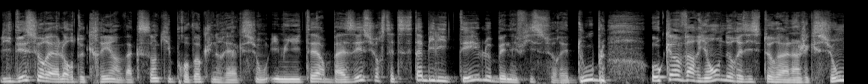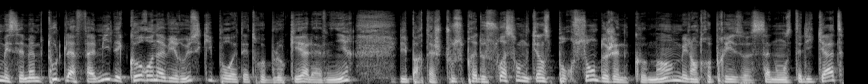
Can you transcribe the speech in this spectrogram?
L'idée serait alors de créer un vaccin qui provoque une réaction immunitaire basée sur cette stabilité, le bénéfice serait double. Aucun variant ne résisterait à l'injection, mais c'est même toute la famille des coronavirus qui pourrait être bloquée à l'avenir. Ils partagent tous près de 75% de gènes communs, mais l'entreprise s'annonce délicate.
